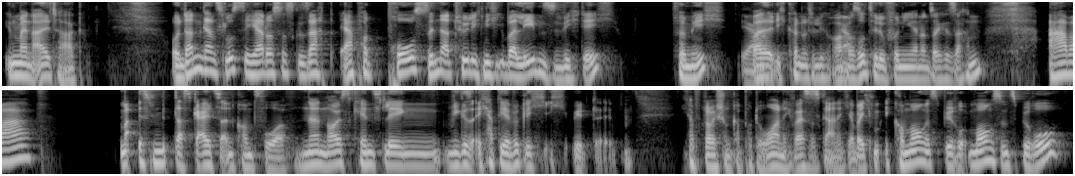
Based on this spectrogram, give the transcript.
in meinen Alltag. Und dann ganz lustig, ja, du hast es gesagt, AirPod Pros sind natürlich nicht überlebenswichtig für mich, Ja. weil ich könnte natürlich auch einfach Ja. so telefonieren und solche Sachen. Aber ist mit das Geilste an Komfort. Ne? Noise Cancelling, wie gesagt, ich habe die ja wirklich, ich, ich habe, glaube ich, schon kaputte Ohren, ich weiß es gar nicht. Aber ich, ich komme morgens, ins Büro- morgens ins Büro,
